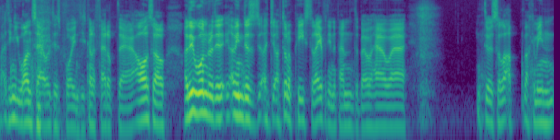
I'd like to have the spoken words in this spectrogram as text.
I think he wants out at this point. He's kind of fed up there. Also, I do wonder. That, I mean, there's I've done a piece today for the Independent about how. Uh, there's a lot of, like, I mean,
